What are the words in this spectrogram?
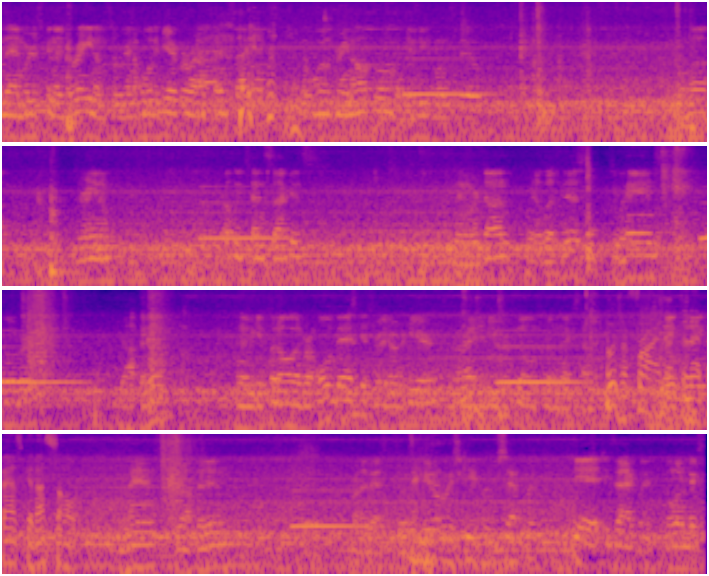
and then we're just gonna drain them. So we're gonna hold it here for around 10 seconds. The oil drain off them. I'll do these ones too. Put them up, drain them. Probably 10 seconds. And then we're done. We're gonna lift this, two hands, over, drop it in. And then we can put all of our old baskets right over here, ready to be refilled for the next time. It was a fry Same left in that basket. I saw it. Hands, drop it in. Fry the And you always keep them separate? Yeah, exactly. Don't want to mix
